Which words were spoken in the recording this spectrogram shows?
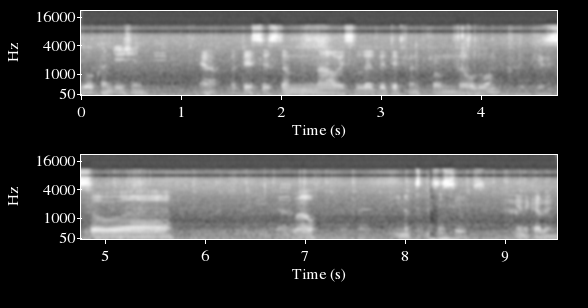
Poor condition. yeah. But this system now is a little bit different from the old one. So, uh, well, you know, you see in the cabin.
